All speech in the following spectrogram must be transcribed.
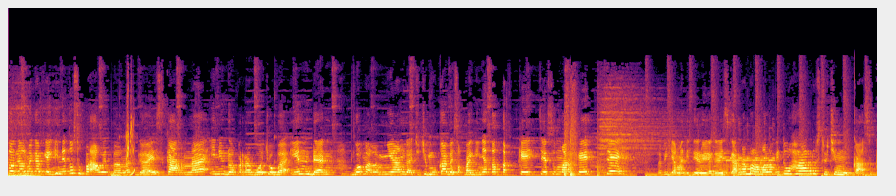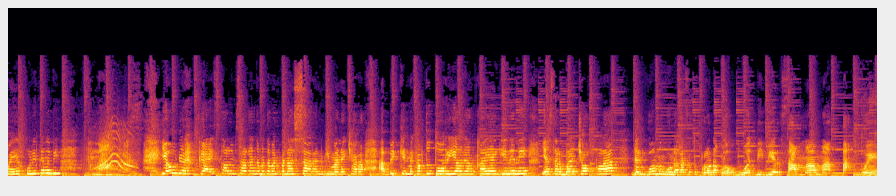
tutorial makeup kayak gini tuh super awet banget guys. Karena ini udah pernah gue cobain dan gue malamnya nggak cuci muka besok paginya tetap kece sumar kece tapi jangan ditiru ya guys karena malam-malam itu harus cuci muka supaya kulitnya lebih flawless ya udah guys kalau misalkan teman-teman penasaran gimana cara bikin makeup tutorial yang kayak gini nih yang serba coklat dan gue menggunakan satu produk loh buat bibir sama mata gue.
